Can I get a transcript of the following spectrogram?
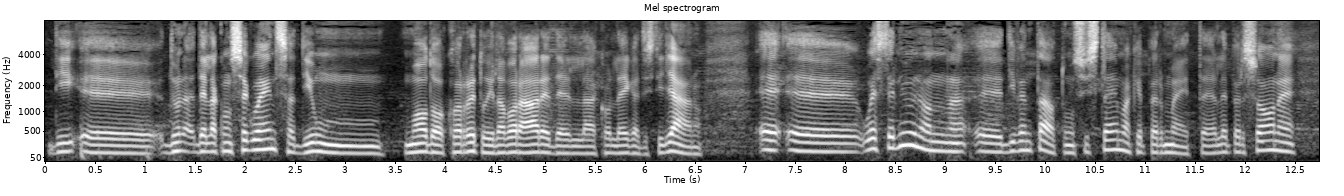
di, eh, della conseguenza di un modo corretto di lavorare del collega di Stigliano. E, eh, Western Union è diventato un sistema che permette alle persone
